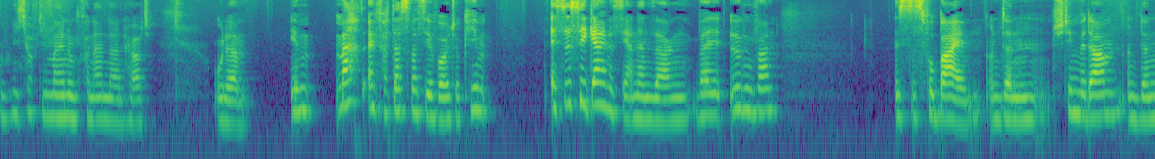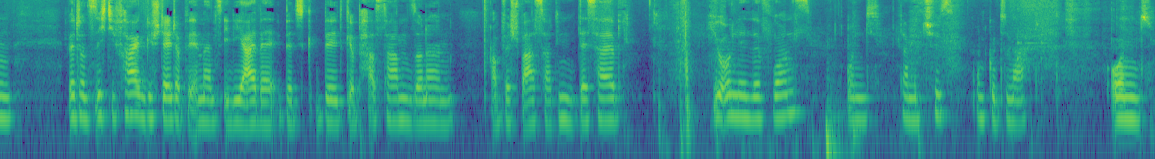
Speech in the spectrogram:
und nicht auf die Meinung von anderen hört, oder ihr macht einfach das, was ihr wollt, okay? Es ist egal, was die anderen sagen, weil irgendwann ist es vorbei. Und dann stehen wir da und dann wird uns nicht die Frage gestellt, ob wir immer ins Idealbild gepasst haben, sondern ob wir Spaß hatten. Deshalb You only live once. Und damit tschüss und gute Nacht. Und.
